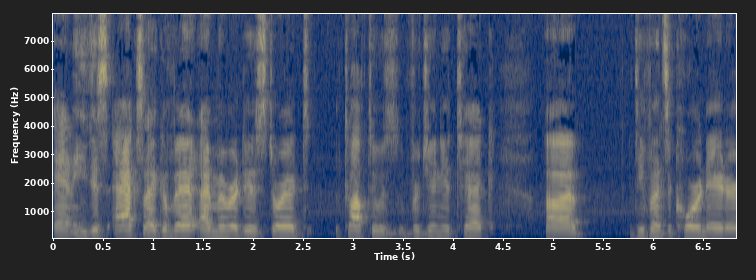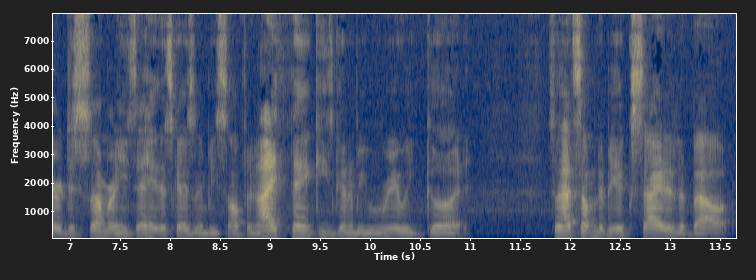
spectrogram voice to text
and he just acts like a vet. I remember I did a story, t- talked to his Virginia Tech. Uh, defensive coordinator this summer. He said, "Hey, this guy's going to be something." And I think he's going to be really good. So that's something to be excited about.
